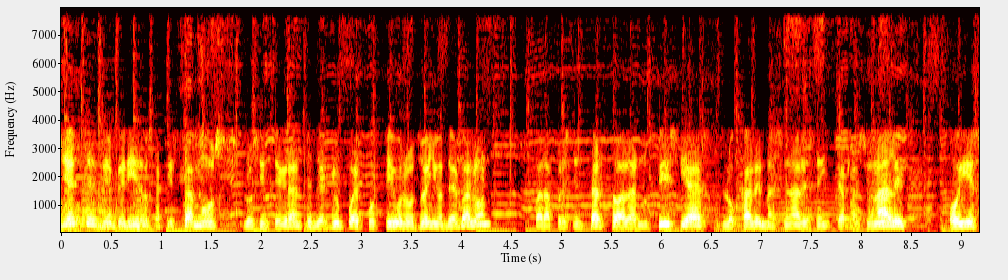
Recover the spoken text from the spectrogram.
Oyentes, bienvenidos. Aquí estamos los integrantes del grupo deportivo Los Dueños del Balón para presentar todas las noticias locales, nacionales e internacionales. Hoy es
